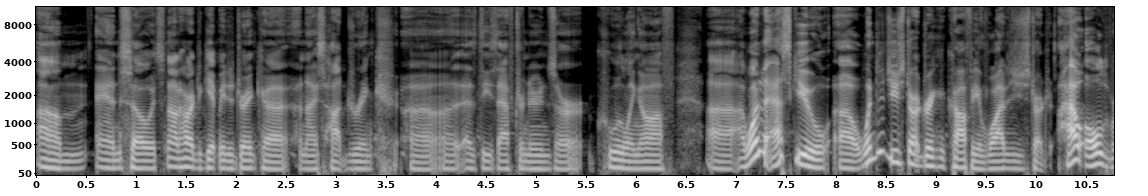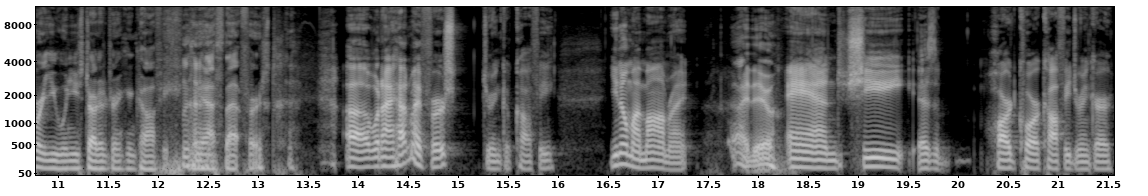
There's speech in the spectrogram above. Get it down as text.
Um, and so it's not hard to get me to drink a, a nice hot drink uh, as these afternoons are cooling off. Uh, I wanted to ask you, uh, when did you start drinking coffee, and why did you start? How old were you when you started drinking coffee? Let me ask that first. Uh, when I had my first drink of coffee, you know my mom, right? I do. and she is a hardcore coffee drinker.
